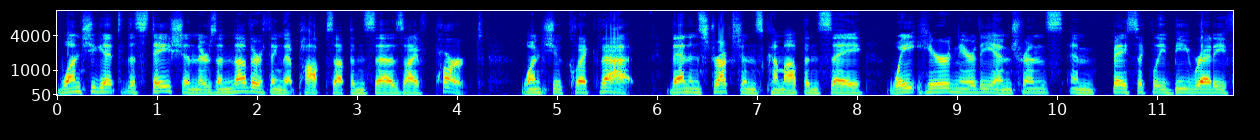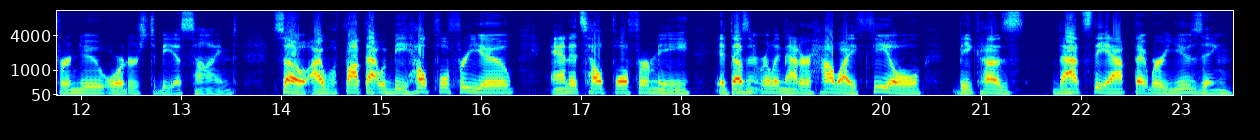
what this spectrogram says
Once you get to the station, there's another thing that pops up and says, I've parked. Once you click that, then instructions come up and say, wait here near the entrance and basically be ready for new orders to be assigned. So I thought that would be helpful for you and it's helpful for me. It doesn't really matter how I feel because that's the app that we're using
